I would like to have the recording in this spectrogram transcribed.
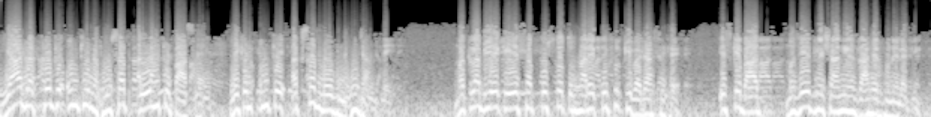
یاد رکھو کہ ان کی نفوست اللہ کے پاس ہے، لیکن ان کے اکثر لوگ نہیں جانتے۔ مطلب یہ کہ یہ سب کچھ تو تمہارے کفر کی وجہ سے ہے۔ اس کے بعد مزید نشانیاں ظاہر ہونے لگیں۔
